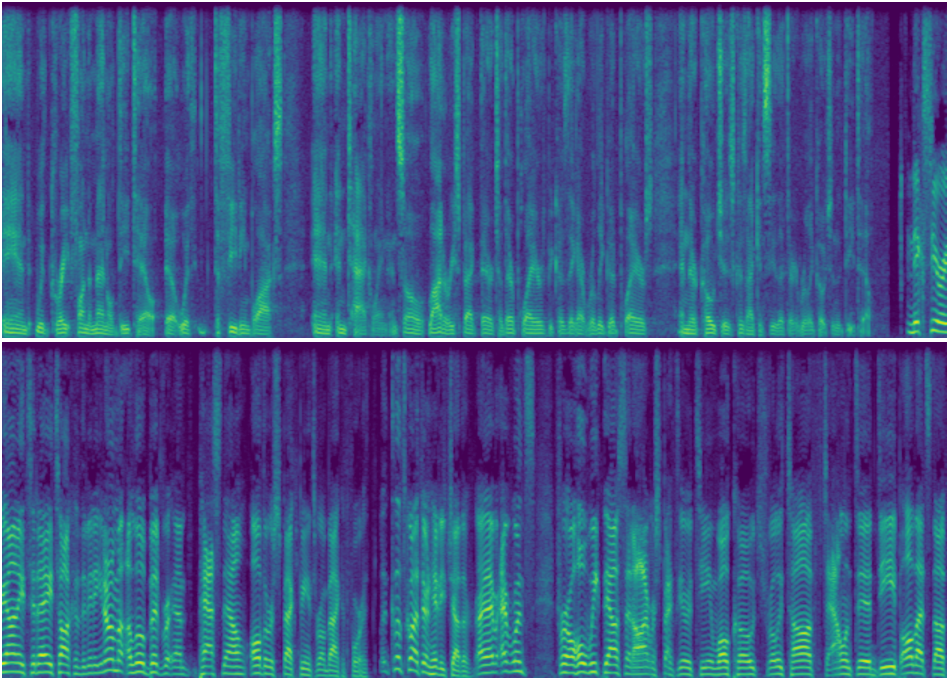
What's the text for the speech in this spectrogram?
and with great fundamental detail, uh, with defeating blocks and, and tackling. And so a lot of respect there to their players because they got really good players and their coaches because I can see that they're really coaching the detail. Nick Sirianni today talking to the media. You know, I'm a little bit I'm past now. All the respect being thrown back and forth. Let's go out there and hit each other. Right? Everyone's for a whole week now said, "Oh, I respect the other team. Well coached, really tough, talented, deep, all that stuff."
